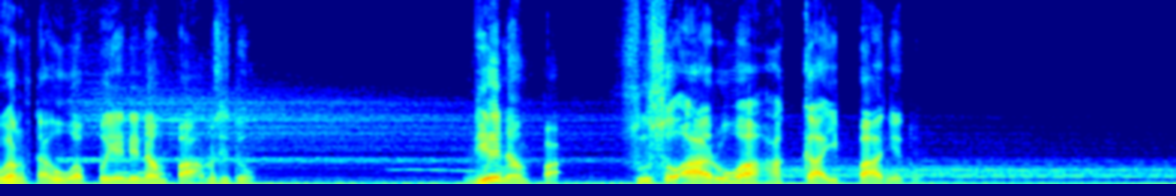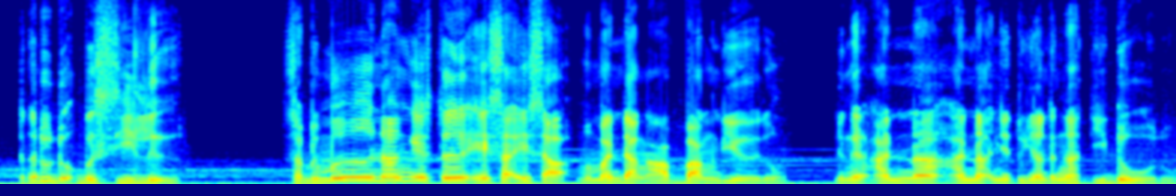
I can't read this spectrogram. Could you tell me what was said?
Korang tahu apa yang dia nampak masa tu. Dia nampak Susuk arwah akak iparnya tu. Tengah duduk bersila. Sambil menangis teresak-esak Memandang abang dia tu Dengan anak-anaknya tu yang tengah tidur tu.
